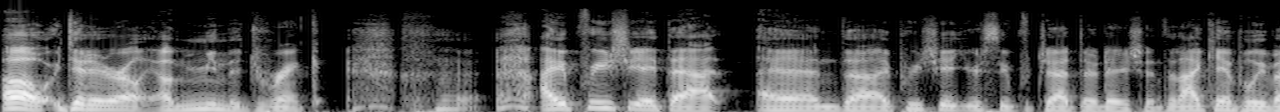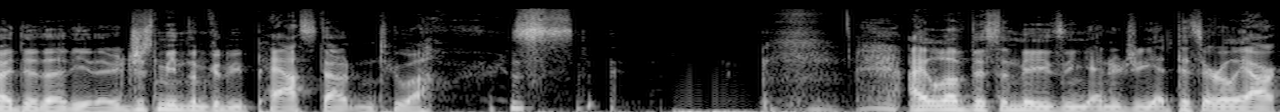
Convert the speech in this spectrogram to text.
Oh, did it early. I mean the drink. I appreciate that, and uh, I appreciate your super chat donations. And I can't believe I did that either. It just means I'm going to be passed out in two hours. I love this amazing energy at this early hour.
